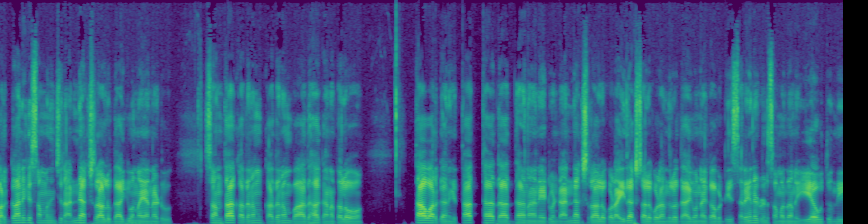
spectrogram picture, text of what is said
వర్గానికి సంబంధించిన అన్ని అక్షరాలు దాగి ఉన్నాయన్నాడు సంతా కథనం కథనం బాధ ఘనతలో తా వర్గానికి తా థ ద ధ అనేటువంటి అన్ని అక్షరాలు కూడా ఐదు అక్షరాలు కూడా అందులో దాగి ఉన్నాయి కాబట్టి సరైనటువంటి సమాధానం ఏ అవుతుంది?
